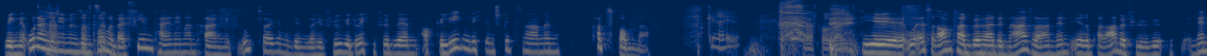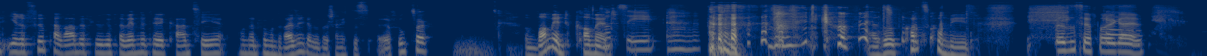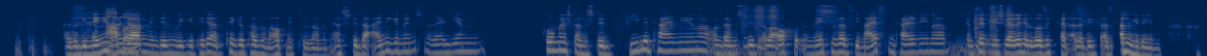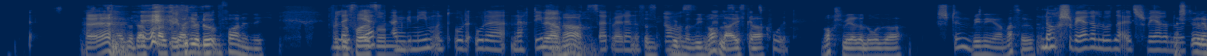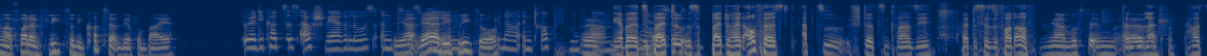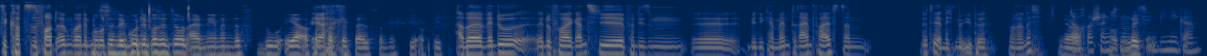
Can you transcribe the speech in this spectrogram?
Wegen der unangenehmen Ah, Symptome bei vielen Teilnehmern tragen die Flugzeuge, mit denen solche Flüge durchgeführt werden, auch gelegentlich den Spitznamen Kotzbomber. Geil. Das ist hervorragend. Die US-Raumfahrtbehörde NASA nennt ihre Parabelflüge, nennt ihre für Parabelflüge verwendete KC-135, also wahrscheinlich das äh, Flugzeug, Vomit Comet, Kotzsee. Womit kommt? also Kotzkomet. Das ist ja voll geil. Also die Mengenangaben in diesem Wikipedia-Artikel passen überhaupt nicht zusammen. Erst steht da, einige Menschen reagieren komisch, dann steht viele Teilnehmer und dann steht aber auch im nächsten Satz, die meisten Teilnehmer empfinden die Schwerelosigkeit allerdings als angenehm. Hä? Also das passt Ja, gut, hinten du- vorne nicht. Vielleicht vorher erst so ein, angenehm und oder, oder nachdem Ja. man Danach. gekotzt hat, weil dann ist Dann es fühlt man raus. sich noch dann ist das ganz leichter. cool. Noch schwereloser, Stimmt. weniger Masse. Noch schwereloser als schwerelos. Stell dir mal vor, dann fliegt so die Kotze an dir vorbei. Oder die Kotze ist auch schwerelos und Ja, ist ja, wie die in, fliegt so. Genau, in Tropfenform. ja, aber Ja. sobald du, sobald du halt aufhörst abzustürzen quasi, hört das ja sofort auf. Ja, musste im Dann ähm, haut die Kotze sofort irgendwo an den musst Boden. du eine gute Position einnehmen, dass du eher auf die Ja. Kotze fällst und nicht die auf dich. Aber wenn du, wenn du vorher ganz viel von diesem äh, Medikament reinpfeifst, dann wird dir ja nicht mehr übel, oder nicht? Ja, Doch, wahrscheinlich nur ein bisschen weniger.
